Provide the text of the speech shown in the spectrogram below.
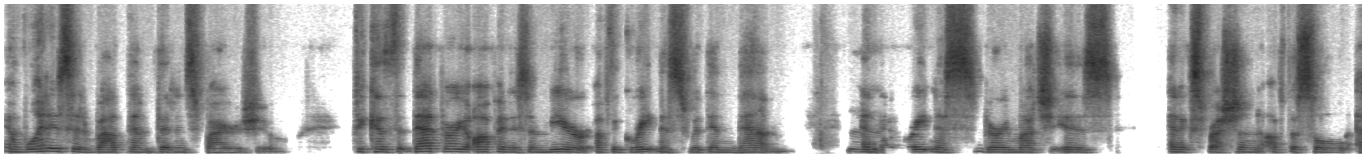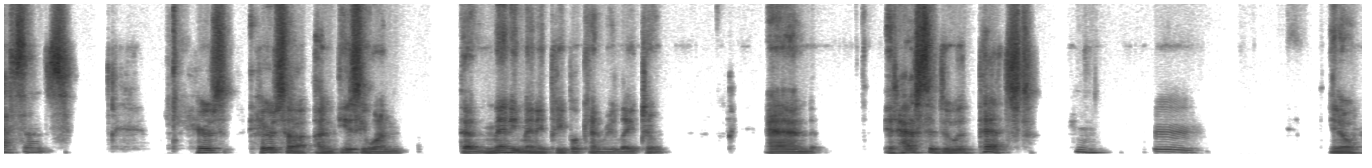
And what is it about them that inspires you? because that very often is a mirror of the greatness within them. Mm-hmm. And that greatness very much is an expression of the soul essence. Here's here's a, an easy one that many many people can relate to, and it has to do with pets. Mm-hmm. You know,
